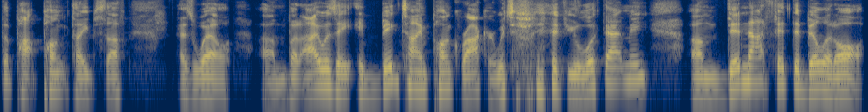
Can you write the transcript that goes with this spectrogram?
the pop punk type stuff as well. Um, but I was a, a big time punk rocker, which, if you looked at me, um, did not fit the bill at all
